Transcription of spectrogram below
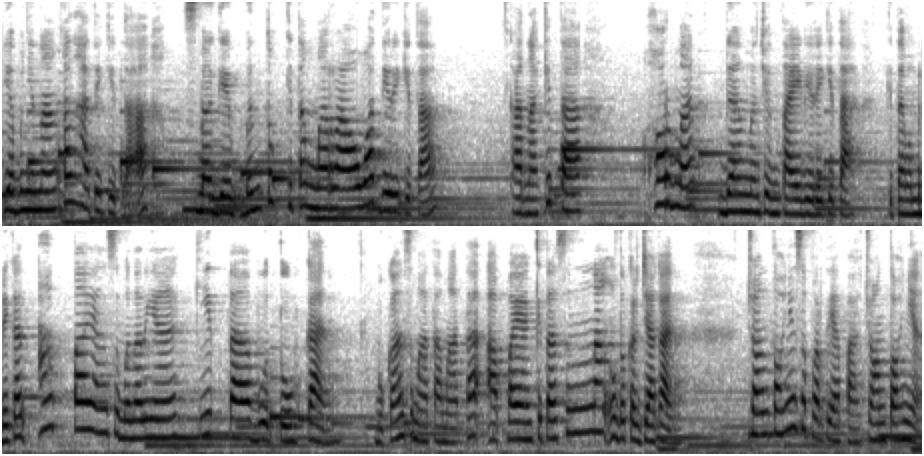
yang menyenangkan hati kita sebagai bentuk kita merawat diri kita karena kita hormat dan mencintai diri kita. Kita memberikan apa yang sebenarnya kita butuhkan, bukan semata-mata apa yang kita senang untuk kerjakan. Contohnya seperti apa? Contohnya,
